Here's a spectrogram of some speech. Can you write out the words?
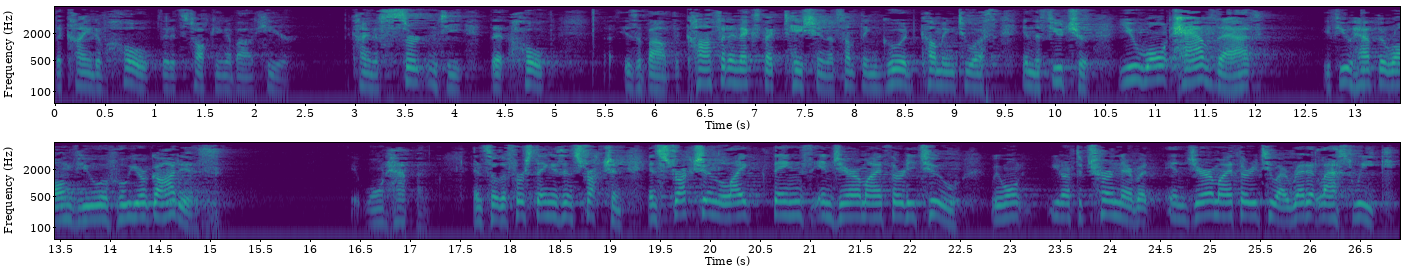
the kind of hope that it's talking about here. The kind of certainty that hope is about. The confident expectation of something good coming to us in the future. You won't have that if you have the wrong view of who your God is. It won't happen. And so the first thing is instruction. Instruction like things in Jeremiah 32. We won't you don't have to turn there, but in Jeremiah 32, I read it last week.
